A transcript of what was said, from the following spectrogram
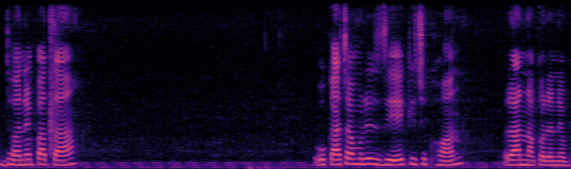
ধনে পাতা ও কাঁচামরিচ দিয়ে কিছুক্ষণ রান্না করে নেব।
